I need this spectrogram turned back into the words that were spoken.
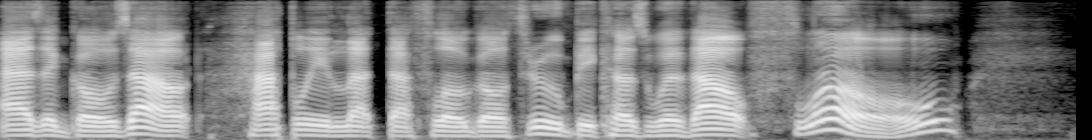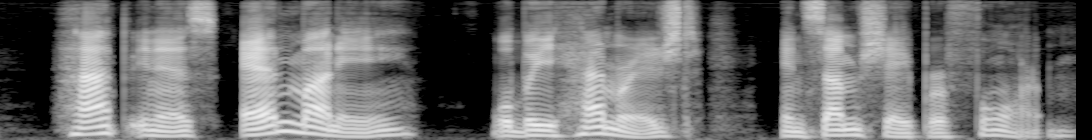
as it goes out, happily let that flow go through because without flow, happiness and money will be hemorrhaged in some shape or form.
